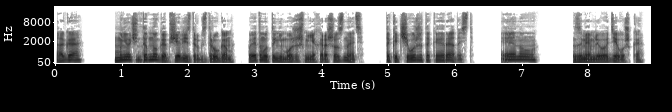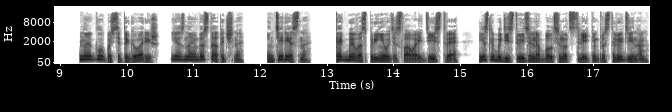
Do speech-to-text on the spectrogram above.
«Ага. Мы не очень-то много общались друг с другом, поэтому ты не можешь меня хорошо знать. Так отчего же такая радость?» «Э, ну...» — замямлила девушка. «Ну и глупости ты говоришь, я знаю достаточно. Интересно, как бы я воспринял эти слова и действия, если бы действительно был 17-летним простолюдином?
